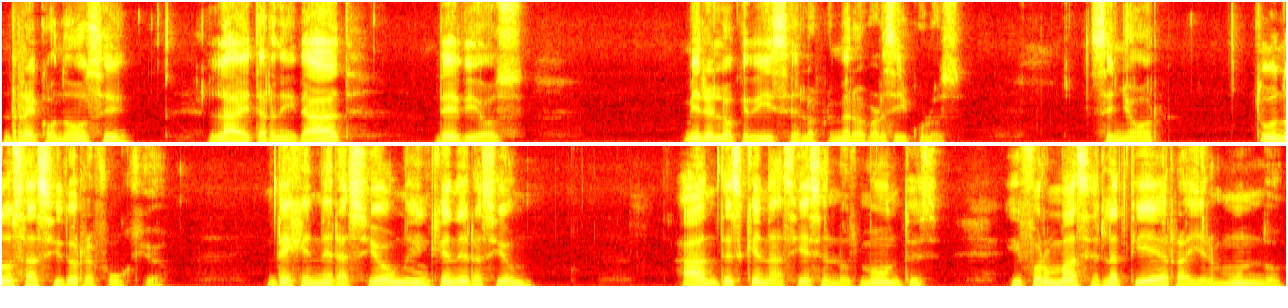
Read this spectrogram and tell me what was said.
reconoce la eternidad de Dios. Mire lo que dice los primeros versículos. Señor, tú nos has sido refugio, de generación en generación. Antes que naciesen los montes y formases la tierra y el mundo,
